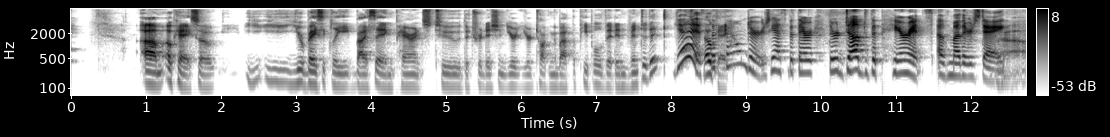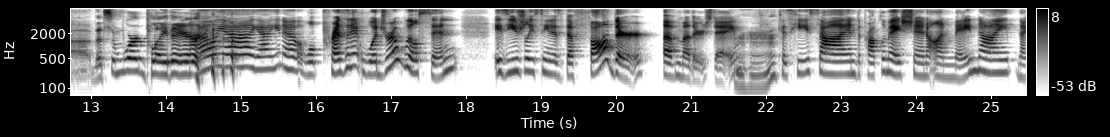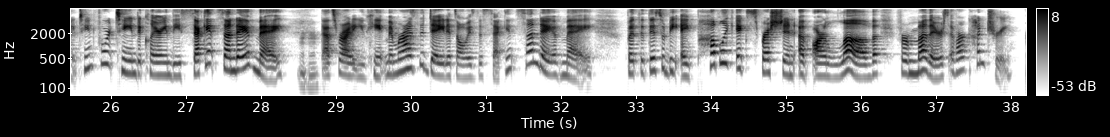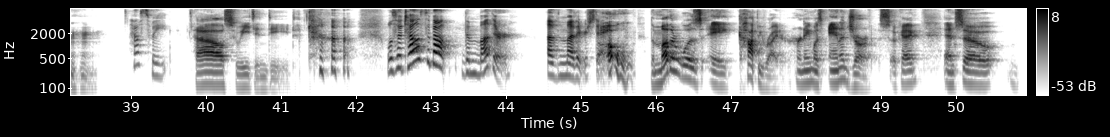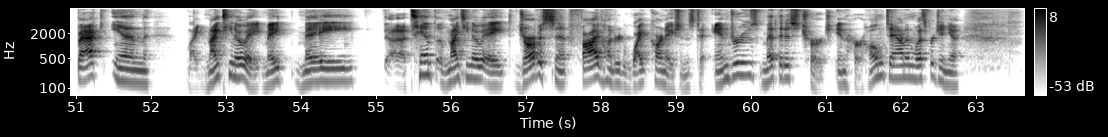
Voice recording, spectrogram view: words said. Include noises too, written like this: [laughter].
Um, okay, so you're basically by saying parents to the tradition. You're you're talking about the people that invented it. Yes, Okay. the founders. Yes, but they're they're dubbed the parents of Mother's Day. Uh, that's some wordplay there. oh [laughs] yeah, yeah, you know. Well, President Woodrow Wilson is usually seen as the father of Mother's Day mm-hmm. because he signed the proclamation on May 9th, 1914, declaring the second Sunday of May. Mm-hmm. That's right, you can't memorize the date, it's always the second Sunday of May. But that this would be a public expression of our love for mothers of our country. Mm-hmm. How sweet. How sweet indeed. [laughs] Well, so tell us about the mother of Mother's Day. Oh, the mother was a copywriter. Her name was Anna Jarvis. Okay, and so back in like 1908, May May uh, 10th of 1908, Jarvis sent 500 white carnations to Andrews Methodist Church in her hometown in West Virginia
